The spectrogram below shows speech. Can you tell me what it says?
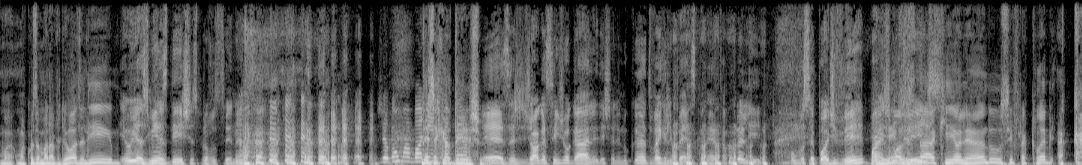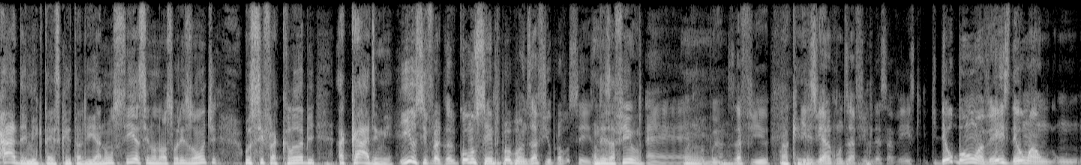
uma, uma coisa maravilhosa ali. Eu e as minhas deixas pra você, né? Jogou uma bolinha Deixa de que eu papel. deixo. É, você joga sem jogar, né? Deixa ali no canto, vai que ele pesca, né? Tá por ali. Como você pode ver, mais a gente uma vez. está aqui olhando o Cifra Club Academy que está escrito ali. Anuncia-se no nosso horizonte o Cifra Club Academy. E o Cifra Club, como sempre, propõe um desafio pra vocês. Um né? desafio? É, propõe um desafio. Ok. E eles vieram com um desafio que dessa vez, que, que deu bom uma vez, deu uma, um, um-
